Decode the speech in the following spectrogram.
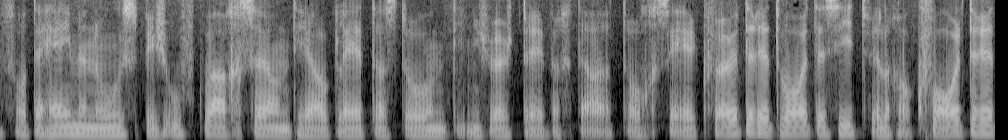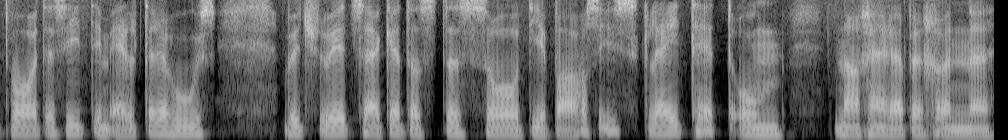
von daheim aus bist aufgewachsen und ich habe gelernt, dass du und deine Schwester einfach da doch sehr gefördert worden seid, vielleicht auch gefordert worden seid im Elternhaus. Würdest du jetzt sagen, dass das so die Basis gelegt hat, um nachher eben können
